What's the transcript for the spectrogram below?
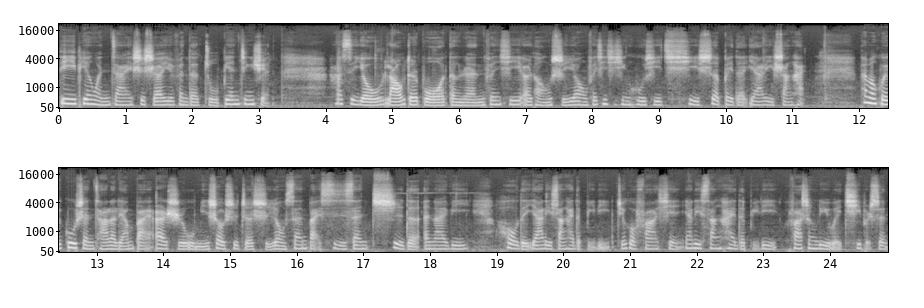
第一篇文摘是十二月份的主编精选，它是由劳德伯等人分析儿童使用非侵袭性呼吸器设备的压力伤害。他们回顾审查了两百二十五名受试者使用三百四十三次的 NIV 后的压力伤害的比例，结果发现压力伤害的比例发生率为七 percent。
